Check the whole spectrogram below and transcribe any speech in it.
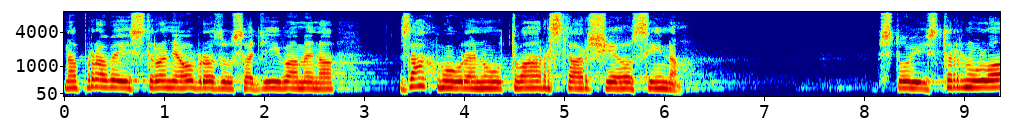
Na pravej strane obrazu sa dívame na zachmúrenú tvár staršieho syna. Stojí strnulo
